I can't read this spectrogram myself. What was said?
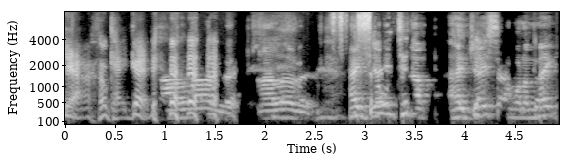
yeah. Okay. Good. I love it. I love it. Hey, so Jason. I, hey, Jason. I want to make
